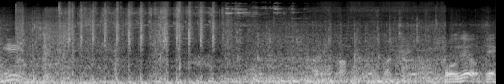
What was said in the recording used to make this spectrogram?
이게 있는데? 아닌가? 맞네. 어디요? 예.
